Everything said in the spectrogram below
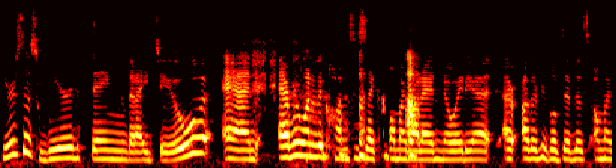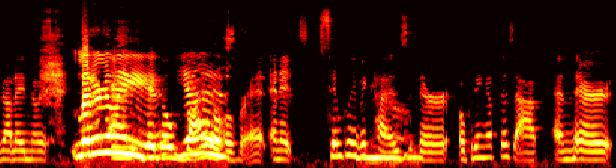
here's this weird thing that I do. And everyone in the comments is like, oh my God, I had no idea. Other people did this. Oh my God, I know it. Literally. And they go yes. viral over it. And it's simply because yeah. they're opening up this app and they're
